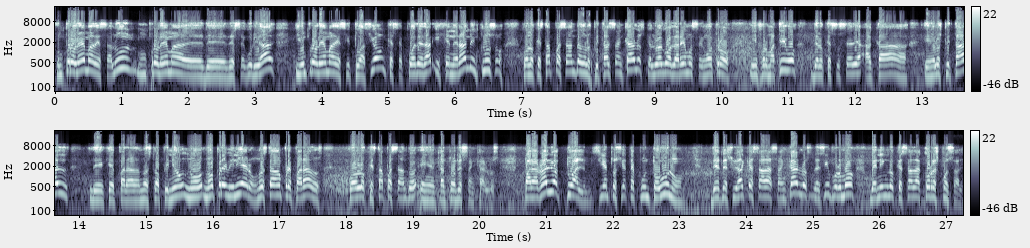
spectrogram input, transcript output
Un problema de salud, un problema de, seguridad y un problema de situación que se puede dar y generando incluso con lo que está pasando en el Hospital San Carlos, que luego hablaremos en otro informativo de lo que sucede acá en el hospital de que para nuestra opinión no, no previnieron, no estaban preparados por lo que está pasando en el cantón de San Carlos. Para Radio Actual 107.1 desde Ciudad Quesada, San Carlos, les informó Benigno Quesada, corresponsal.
